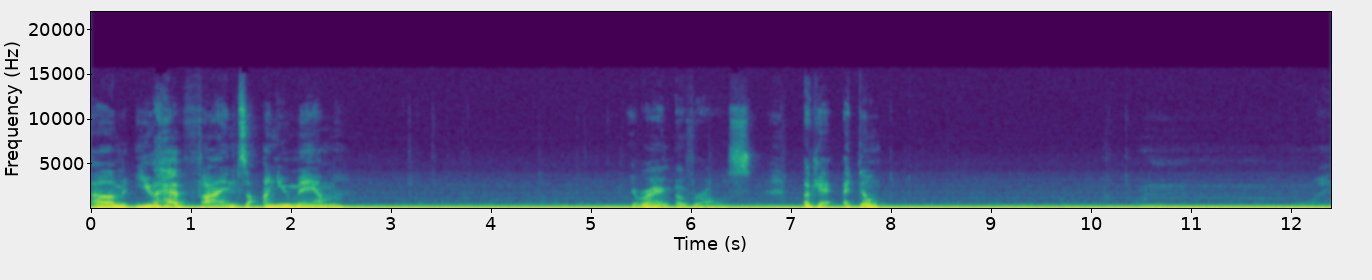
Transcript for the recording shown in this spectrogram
Um, you have vines on you, ma'am. You're wearing overalls. Okay, I don't. Mm, what?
